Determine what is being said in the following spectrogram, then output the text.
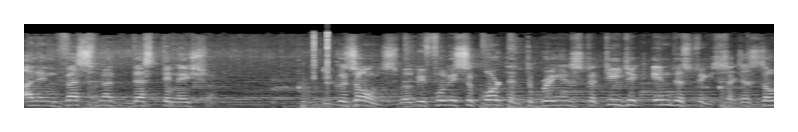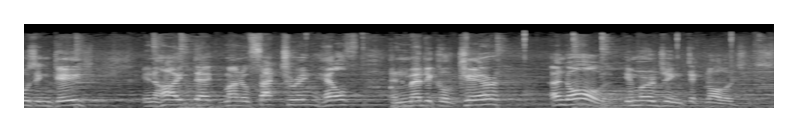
an investment destination. Ecozones will be fully supported to bring in strategic industries such as those engaged in high-tech manufacturing, health and medical care, and all emerging technologies.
